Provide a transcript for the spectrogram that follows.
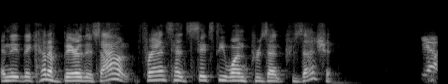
and they, they kind of bear this out. France had 61% possession. Yeah.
